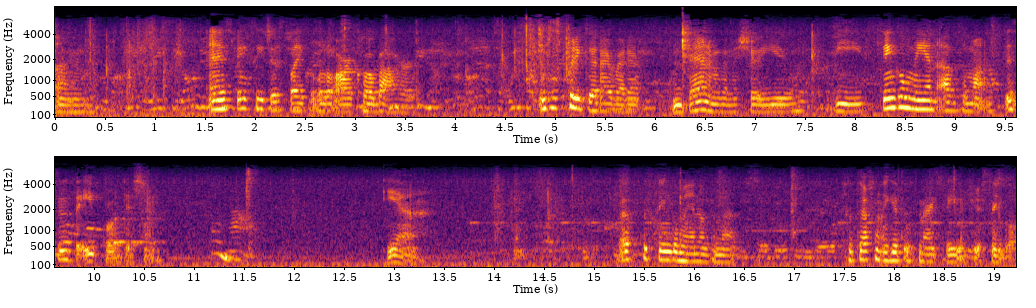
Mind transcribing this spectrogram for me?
um, and it's basically just like a little article about her which is pretty good. I read it. And then I'm going to show you the Single Man of the Month. This is the April edition. Yeah. That's the single man of the month. So definitely get this magazine if you're single.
